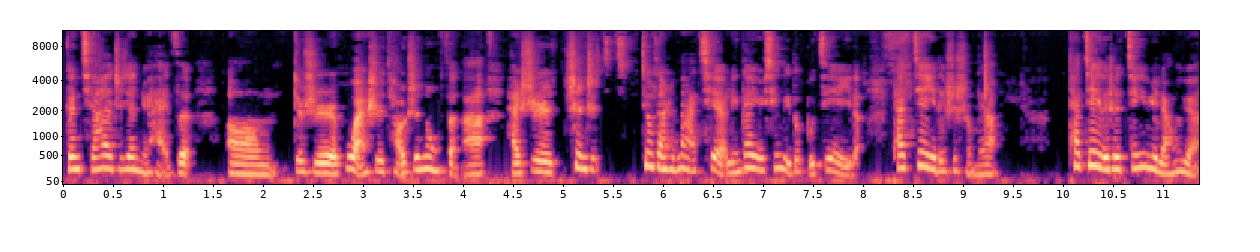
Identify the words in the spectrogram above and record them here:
跟其他的这些女孩子，嗯，就是不管是调脂弄粉啊，还是甚至就算是纳妾，林黛玉心里都不介意的。她介意的是什么呀？她介意的是金玉良缘。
